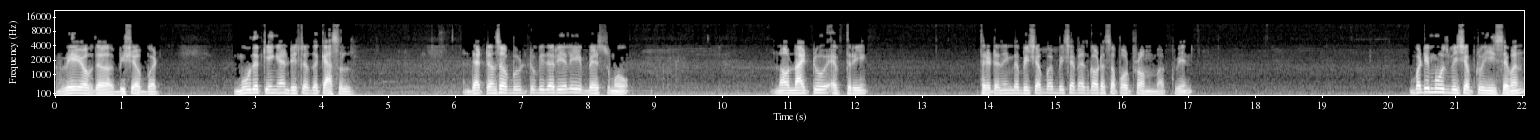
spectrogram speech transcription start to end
way of the bishop but move the king and disturb the castle. And that turns out to be the really best move. Now knight to f3 threatening the bishop but bishop has got a support from queen. But he moves bishop to e7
